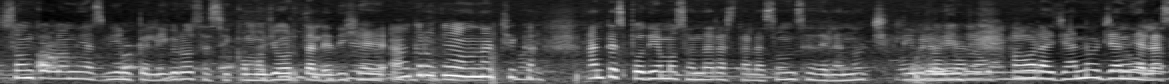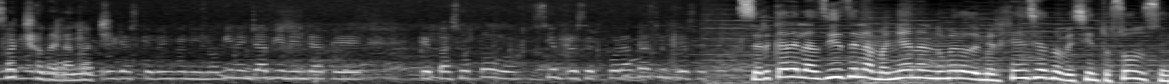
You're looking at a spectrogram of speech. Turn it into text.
son colonias bien peligrosas y como yo ahorita le dije, ah, creo que a una chica, antes podíamos andar hasta las 11 de la noche libremente, ahora ya no, ya ni a las 8 de la noche. que vengan y no vienen, ya vienen ya que que pasó todo. Siempre ser por acá, siempre ser por Cerca de las 10 de la mañana, el número de emergencias 911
